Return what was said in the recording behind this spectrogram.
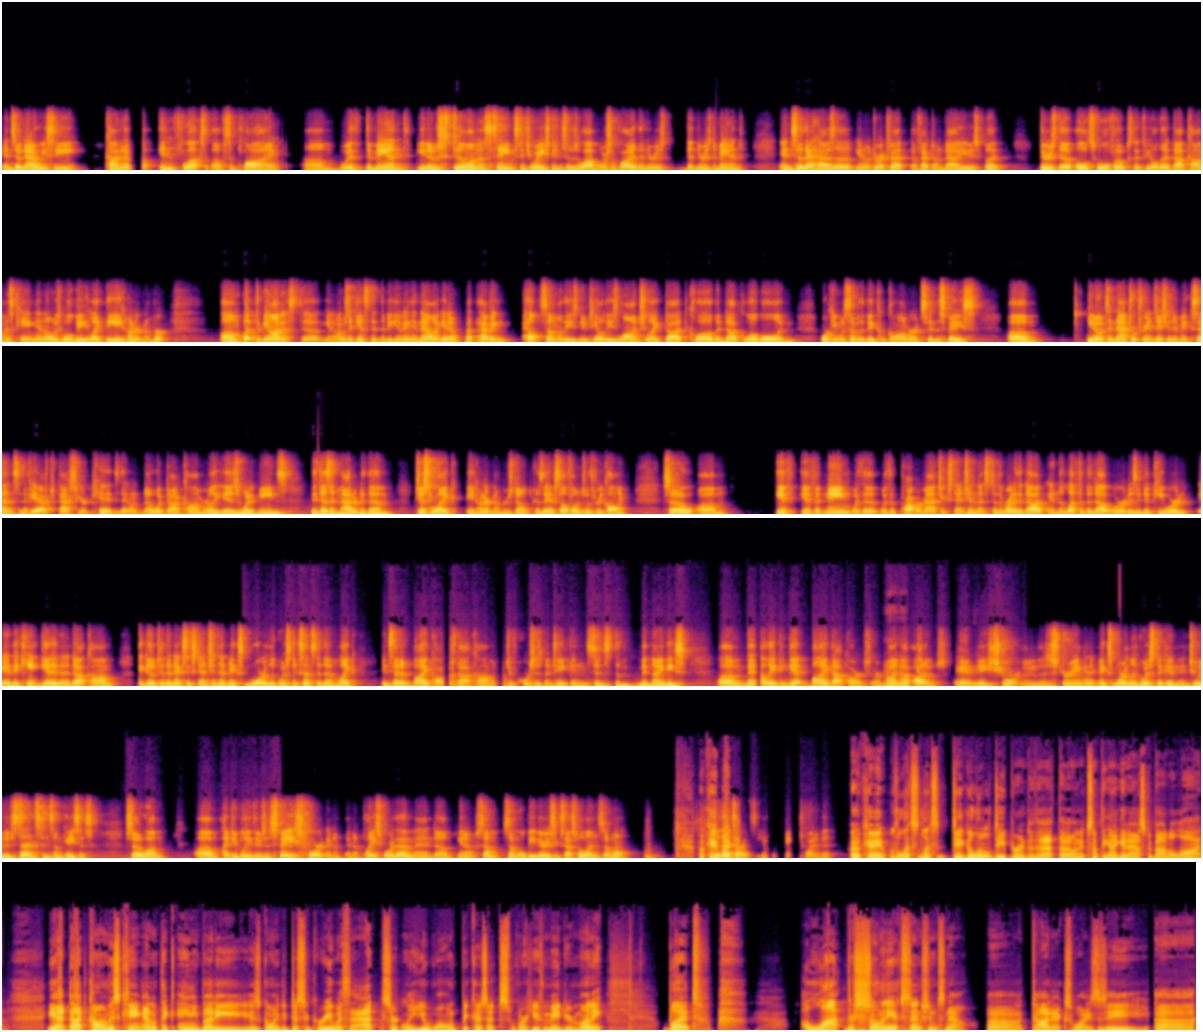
And so now we see kind of influx of supply um, with demand, you know, still in the same situation. So there's a lot more supply than there is than there is demand, and so that has a you know direct fat effect on values. But there's the old school folks that feel that .com is king and always will be, like the 800 number. Um, but to be honest, uh, you know, I was against it in the beginning, and now, you know, having helped some of these new TLDs launch, like Dot Club and Dot Global, and working with some of the big conglomerates in the space, um, you know, it's a natural transition. It makes sense. And if you have to ask your kids, they don't know what dot com really is, what it means. It doesn't matter to them, just like 800 numbers don't, because they have cell phones with free calling. So, um, if if a name with a with a proper match extension that's to the right of the dot and the left of the dot word is a good keyword and they can't get it in a dot com they go to the next extension that makes more linguistic sense to them. Like instead of buycars.com which of course has been taken since the mid 90s um, now they can get buy dot cars or buy mm-hmm. dot autos. And they shorten the string and it makes more linguistic and intuitive sense in some cases. So um, um, I do believe there's a space for it and a, and a place for them, and um, you know, some some will be very successful and some won't. Okay, so but, that's how I've seen it change quite a bit. Okay, let's let's dig a little deeper into that though, and it's something I get asked about a lot. Yeah, dot com is king. I don't think anybody is going to disagree with that. Certainly you won't because that's where you've made your money. But a lot there's so many extensions now uh, dot xyz uh,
